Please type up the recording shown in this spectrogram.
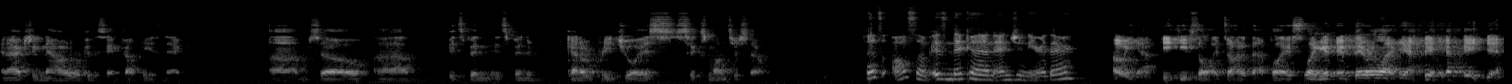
And actually, now I work at the same company as Nick. Um, so um, it's been it's been kind of a pretty joyous six months or so. That's awesome. Is Nick an engineer there? Oh yeah, he keeps the lights on at that place. Like if, if they were like, yeah, yeah, yeah,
